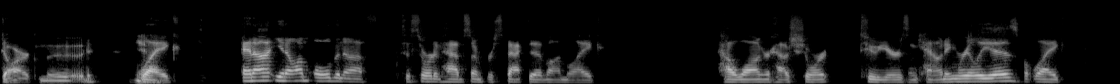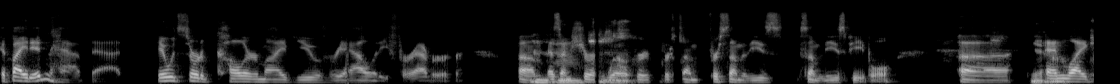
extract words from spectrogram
dark mood. Yeah. Like, and I, you know, I'm old enough to sort of have some perspective on like how long or how short two years and counting really is. But like, if I didn't have that, it would sort of color my view of reality forever. Um, mm-hmm. as I'm mm-hmm. sure it will for, for some for some of these some of these people. Uh, yeah. And like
